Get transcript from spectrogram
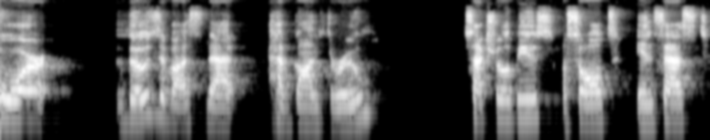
For those of us that have gone through sexual abuse, assault, incest,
